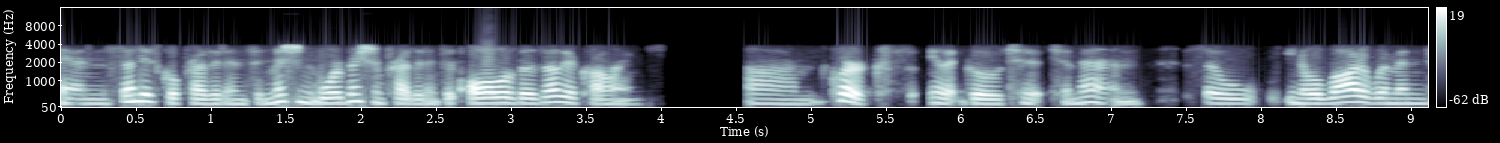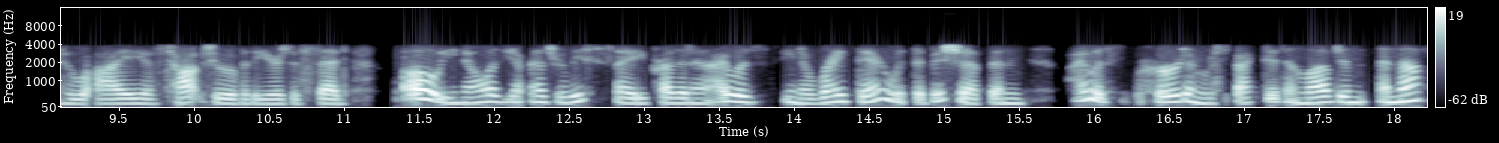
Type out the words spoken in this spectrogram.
and Sunday school presidents and mission ward mission presidents and all of those other callings, um, clerks you know, that go to, to men. So, you know, a lot of women who I have talked to over the years have said, oh, you know, as, as Relief Society president, I was, you know, right there with the bishop and I was heard and respected and loved and, and that's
